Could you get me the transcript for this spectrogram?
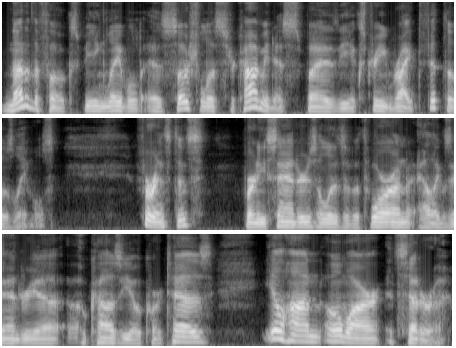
none of the folks being labeled as socialists or communists by the extreme right fit those labels. For instance, Bernie Sanders, Elizabeth Warren, Alexandria Ocasio Cortez, Ilhan Omar, etc.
